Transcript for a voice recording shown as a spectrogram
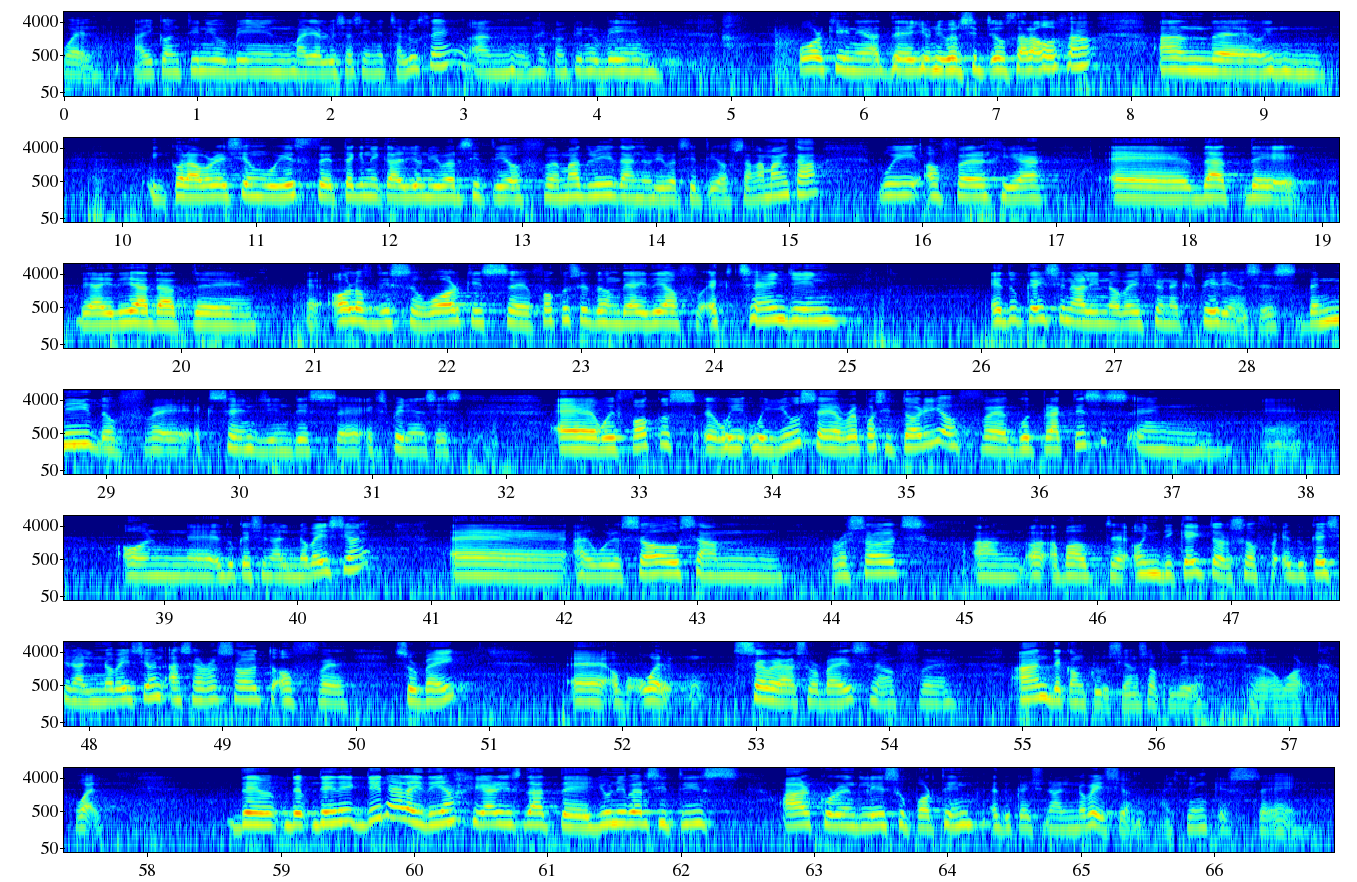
well, I continue being Maria Luisa Sein-Echaluce, and I continue being working at the University of Zaragoza, and uh, in, in, collaboration with the Technical University of Madrid and University of Salamanca, we offer here uh, that the, the idea that the, uh, all of this work is uh, focused on the idea of exchanging educational innovation experiences, the need of uh, exchanging these uh, experiences. Uh, we focus, uh, we, we use a repository of uh, good practices in, uh, on educational innovation. I will show some results and, about indicators of educational innovation as a result of survey, of, well, several surveys of and the conclusions of this uh, work. Well, the, the, the, general idea here is that the universities are currently supporting educational innovation. I think uh,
